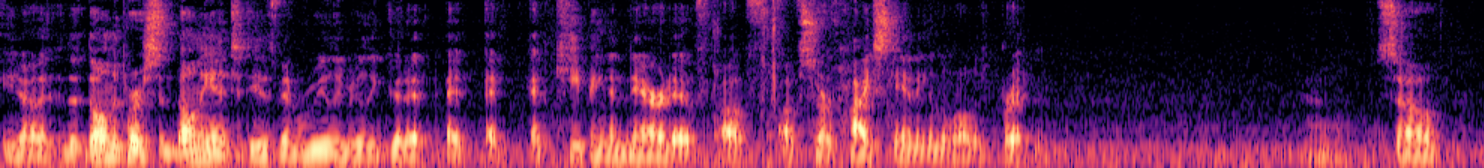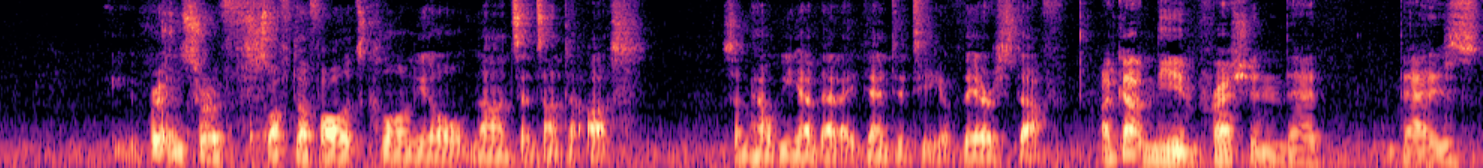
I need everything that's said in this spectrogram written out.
you know, the, the only person, the only entity that's been really, really good at, at, at, at keeping a narrative of, of sort of high standing in the world is Britain. You know, so Britain sort of sloughed off all its colonial nonsense onto us. Somehow we have that identity of their stuff. I've gotten the impression that that is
